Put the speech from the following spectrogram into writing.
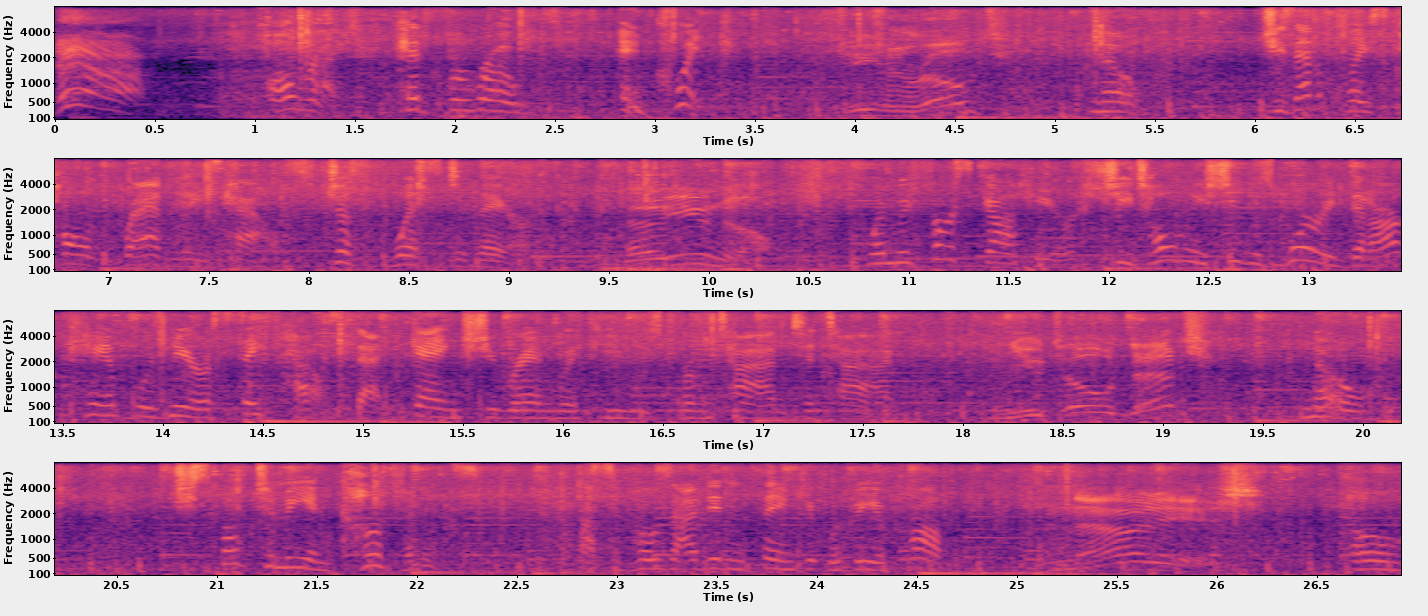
Yeah! All right, head for Rhodes. And quick. She's in Rhodes? No, she's at a place called Radley's house, just west of there. How do you know? When we first got here, she told me she was worried that our camp was near a safe house that gang she ran with used from time to time. And you told Dutch? No. She spoke to me in confidence. I suppose I didn't think it would be a problem. Now it is. Oh,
